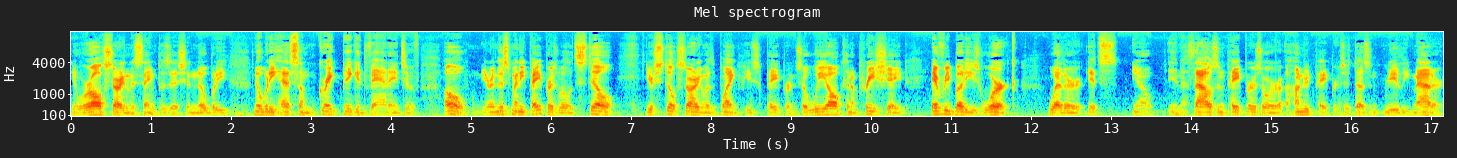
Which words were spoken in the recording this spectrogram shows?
You know, we're all starting the same position. Nobody nobody has some great big advantage of oh you're in this many papers. Well, it's still you're still starting with a blank piece of paper, and so we all can appreciate everybody's work, whether it's you know in a thousand papers or a hundred papers. It doesn't really matter.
